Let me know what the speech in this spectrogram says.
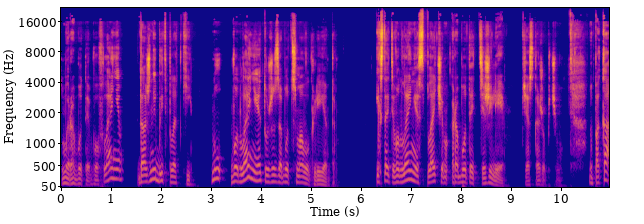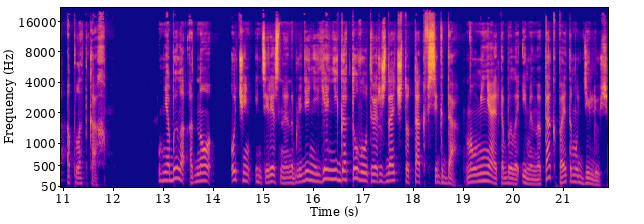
мы работаем в офлайне, должны быть платки. Ну, в онлайне это уже забота самого клиента. И, кстати, в онлайне с плачем работать тяжелее. Сейчас скажу почему. Но пока о платках. У меня было одно очень интересное наблюдение. Я не готова утверждать, что так всегда, но у меня это было именно так, поэтому делюсь.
